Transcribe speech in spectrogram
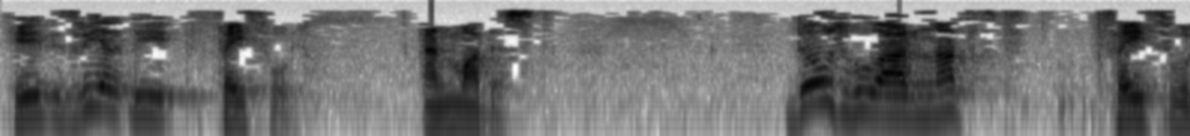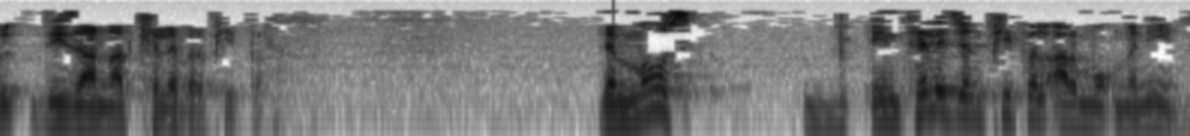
he is really faithful and modest. Those who are not faithful, these are not clever people. The most intelligent people are mu'mineen.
